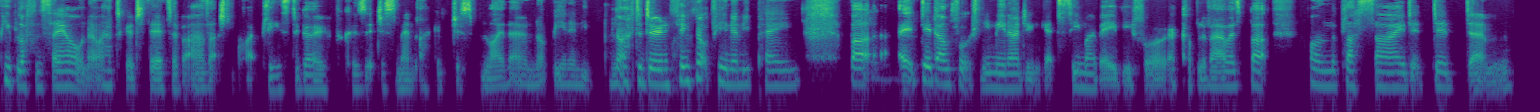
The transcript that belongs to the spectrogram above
people often say, "Oh no, I had to go to theatre," but I was actually quite pleased to go because it just meant I could just lie there and not be in any, not have to do anything, not be in any pain. But it did unfortunately mean I didn't get to see my baby for a couple of hours. But on the plus side, it did. Um,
